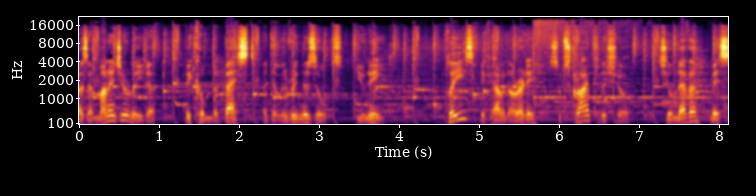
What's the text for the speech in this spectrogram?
as a manager or leader become the best at delivering the results you need. Please, if you haven't already, subscribe to the show so you'll never miss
